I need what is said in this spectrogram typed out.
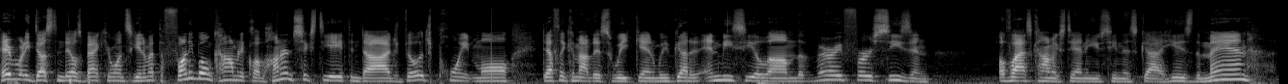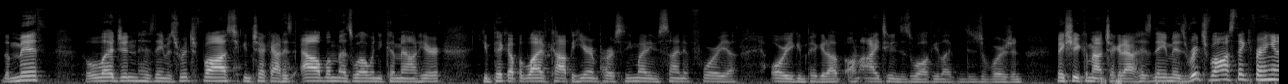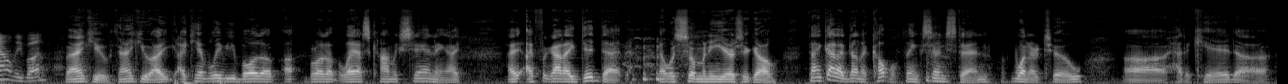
Hey everybody, Dustin Dales back here once again. I'm at the Funny Bone Comedy Club, 168th and Dodge, Village Point Mall. Definitely come out this weekend. We've got an NBC alum, the very first season of Last Comic Standing. You've seen this guy. He is the man, the myth, the legend. His name is Rich Vos. You can check out his album as well when you come out here. You can pick up a live copy here in person. He might even sign it for you, or you can pick it up on iTunes as well if you like the digital version. Make sure you come out and check it out. His name is Rich Vos. Thank you for hanging out with me, bud. Thank you, thank you. I, I can't believe you brought up uh, brought up Last Comic Standing. I, I, I forgot I did that. That was so many years ago. Thank God I've done a couple things since then, one or two. Uh, had a kid. Uh,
